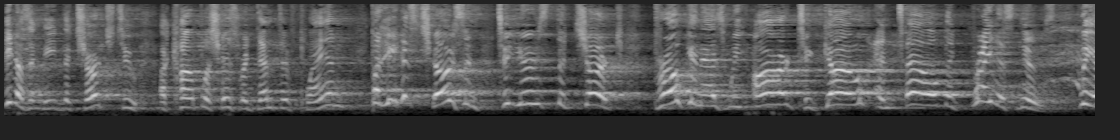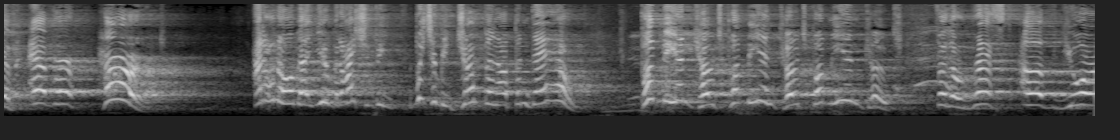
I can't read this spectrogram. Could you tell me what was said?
He doesn't need the church to accomplish his redemptive plan, but he has chosen to use the church, broken as we are, to go and tell the greatest news we have ever heard. I don't know about you, but I should be, we should be jumping up and down. Put me in, coach, put me in, coach, put me in, coach. For the rest of your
